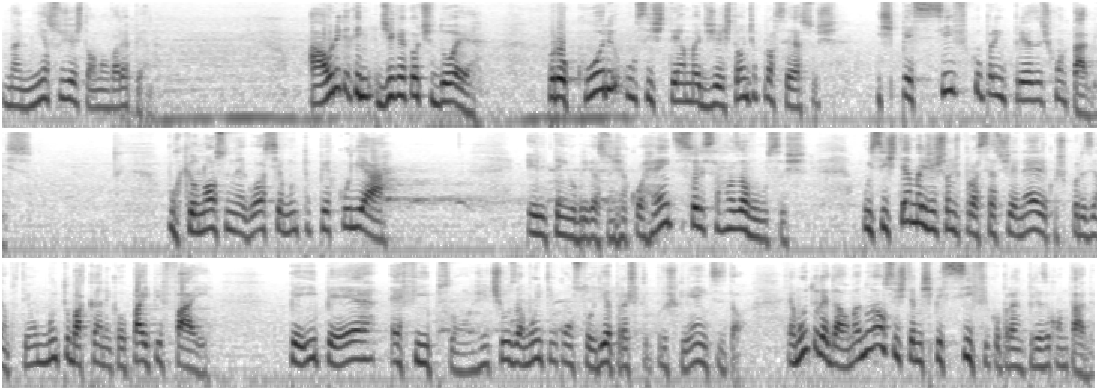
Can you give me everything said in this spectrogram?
Na minha sugestão, não vale a pena. A única dica que eu te dou é: procure um sistema de gestão de processos específico para empresas contábeis. Porque o nosso negócio é muito peculiar. Ele tem obrigações recorrentes e solicitações avulsas. Os sistemas de gestão de processos genéricos, por exemplo, tem um muito bacana que é o Pipefy, PIPE-FY. A gente usa muito em consultoria para, para os clientes e tal. É muito legal, mas não é um sistema específico para a empresa contábil.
